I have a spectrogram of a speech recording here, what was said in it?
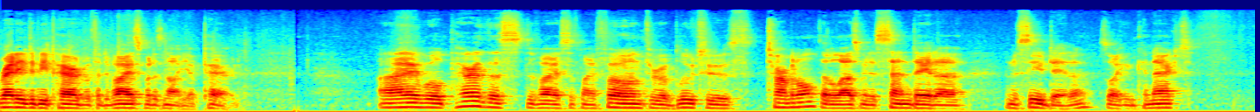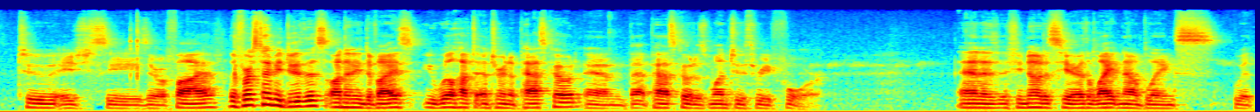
ready to be paired with the device, but is not yet paired. I will pair this device with my phone through a Bluetooth terminal that allows me to send data and receive data, so I can connect to HC05. The first time you do this on any device, you will have to enter in a passcode, and that passcode is 1234. And if you notice here, the light now blinks with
